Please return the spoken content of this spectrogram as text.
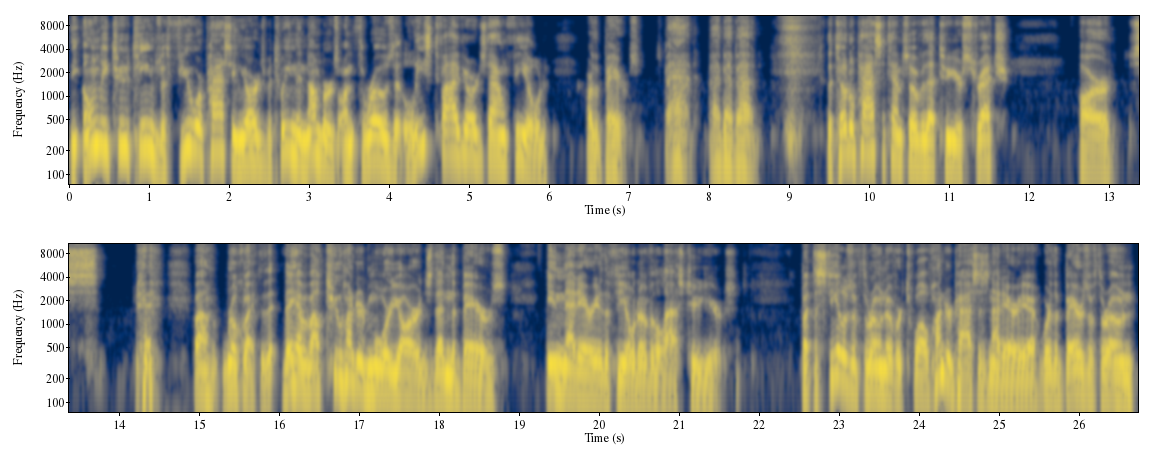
the only two teams with fewer passing yards between the numbers on throws at least five yards downfield are the Bears. It's bad, bad, bad, bad. The total pass attempts over that two year stretch are, well, real quick, they have about 200 more yards than the Bears in that area of the field over the last two years. But the Steelers have thrown over 1,200 passes in that area, where the Bears have thrown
